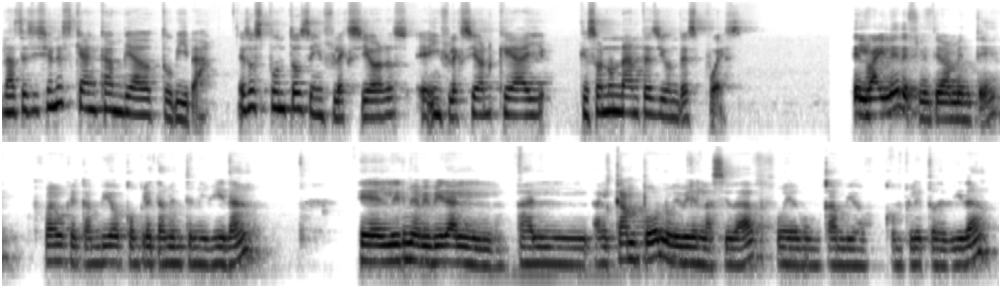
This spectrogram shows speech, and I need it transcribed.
las decisiones que han cambiado tu vida, esos puntos de inflexión, eh, inflexión que hay, que son un antes y un después. El baile definitivamente fue algo que cambió completamente mi vida. El irme a vivir al, al, al campo, no vivir en la ciudad, fue un cambio completo de vida.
